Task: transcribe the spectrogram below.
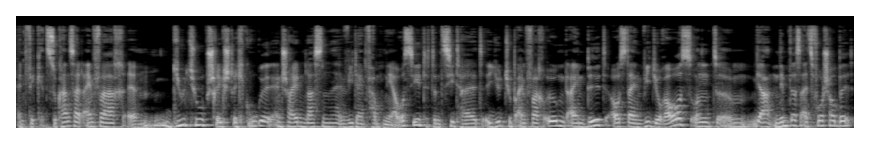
entwickelst. Du kannst halt einfach ähm, YouTube Schrägstrich Google entscheiden lassen, wie dein Thumbnail aussieht. Dann zieht halt YouTube einfach irgendein Bild aus deinem Video raus und ähm, ja, nimmt das als Vorschaubild.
